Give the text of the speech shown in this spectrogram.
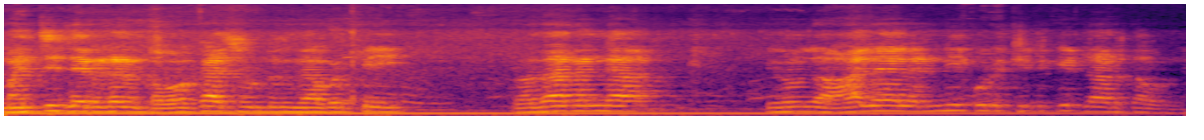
మంచి జరగడానికి అవకాశం ఉంటుంది కాబట్టి ప్రధానంగా ఈరోజు ఆలయాలన్నీ కూడా కిటకిటలాడుతూ ఉన్నాయి.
